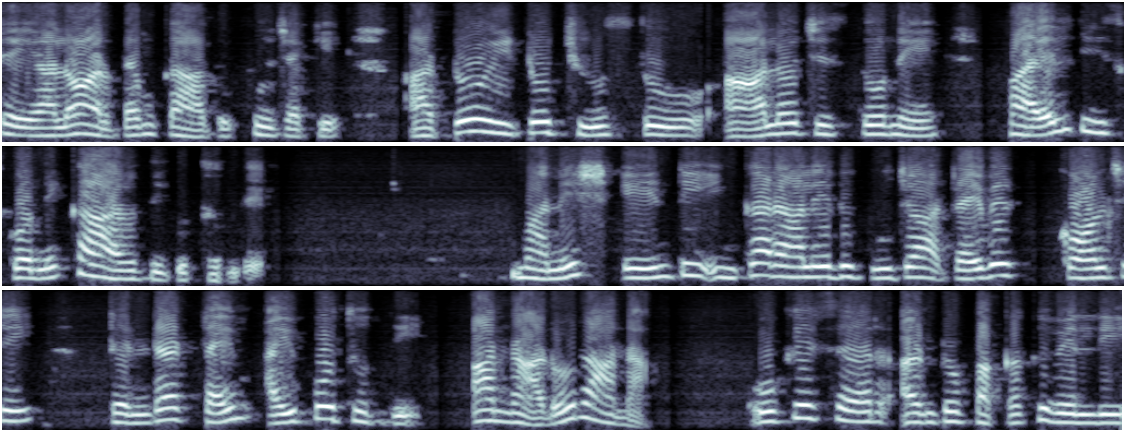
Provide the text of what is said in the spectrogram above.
చేయాలో అర్థం కాదు పూజకి. అటు ఇటు చూస్తూ ఆలోచిస్తూనే ఫైల్ తీసుకొని కారు దిగుతుంది. మనీష్ ఏంటి? ఇంకా రాలేదు పూజ. డ్రైవర్ కాల్ చేయి. టెండర్ టైం అయిపోతుంది అన్నాడు రానా. ఓకే సార్ అంటూ పక్కకు వెళ్ళి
